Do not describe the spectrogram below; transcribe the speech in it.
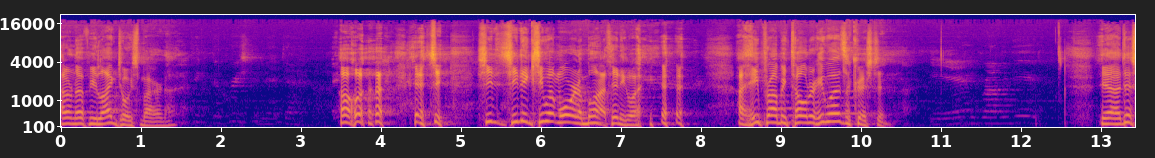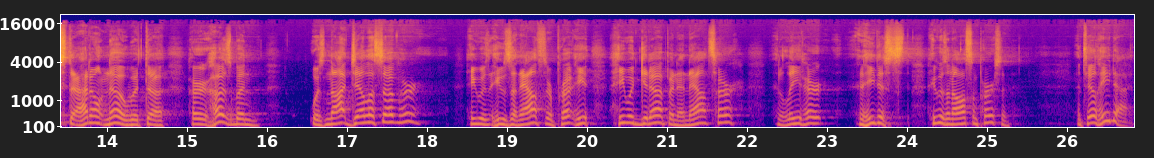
I don't know if you like Joyce Meyer or not. Oh, she, she, she, did, she went more in a month anyway. he probably told her he was a Christian. Yeah, just, I don't know, but uh, her husband was not jealous of her. He was, he was announcer. He, he would get up and announce her and lead her. And he just, he was an awesome person until he died.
